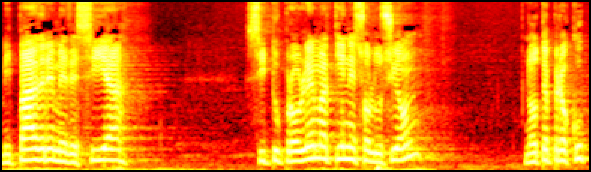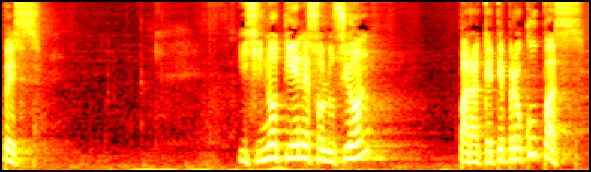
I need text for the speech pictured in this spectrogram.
Mi padre me decía, si tu problema tiene solución, no te preocupes. Y si no tiene solución, ¿para qué te preocupas?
